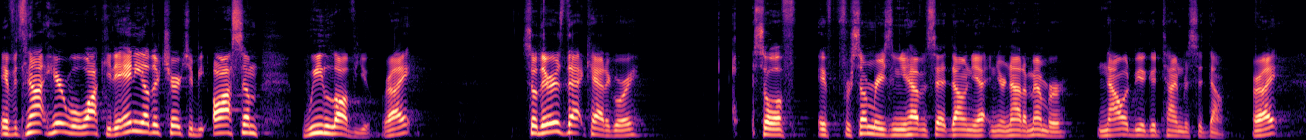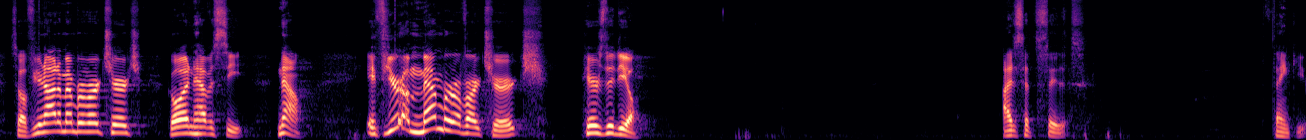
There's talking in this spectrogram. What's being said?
If it's not here, we'll walk you to any other church. It'd be awesome. We love you, right? So there is that category. So if, if for some reason you haven't sat down yet and you're not a member, now would be a good time to sit down, all right? So if you're not a member of our church, go ahead and have a seat. Now, if you're a member of our church, here's the deal. I just have to say this. Thank you.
